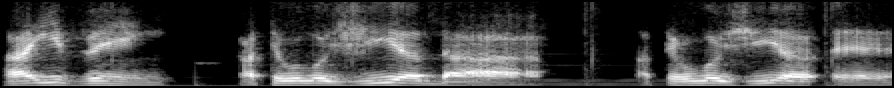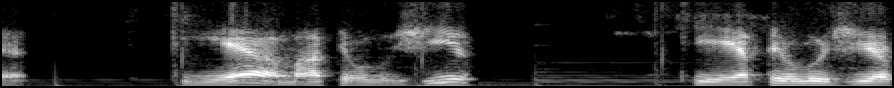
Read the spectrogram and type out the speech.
Aí vem a teologia da a teologia é, que é a má teologia, que é a teologia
